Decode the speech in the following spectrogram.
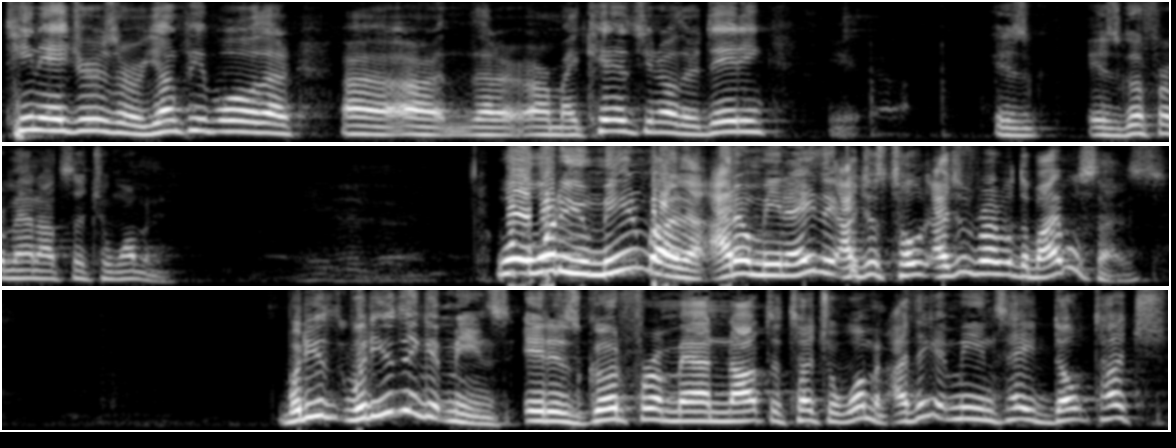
teenagers or young people that are, that are my kids, you know, they're dating? Is is good for a man not such a woman. Amen. Well, what do you mean by that? I don't mean anything. I just told I just read what the Bible says. What do you what do you think it means? It is good for a man not to touch a woman. I think it means, hey, don't touch.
